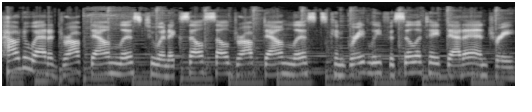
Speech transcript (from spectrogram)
How to add a drop-down list to an Excel cell drop-down lists can greatly facilitate data entry.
